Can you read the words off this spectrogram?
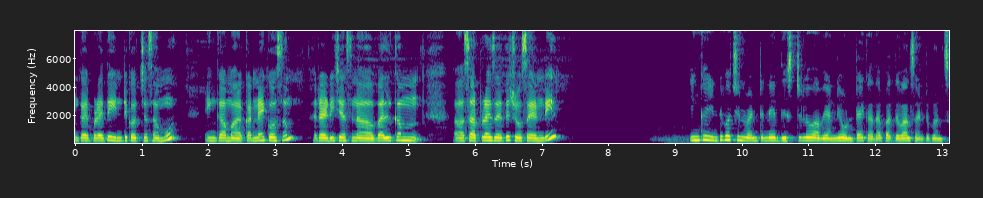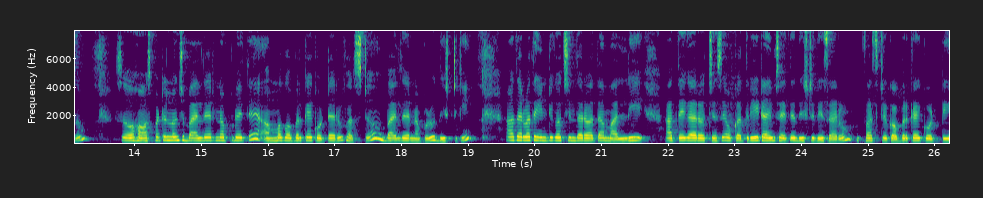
ఇంకా ఇప్పుడైతే ఇంటికి వచ్చేసాము. ఇంకా మా కన్నయ్య కోసం రెడీ చేసిన వెల్కమ్ సర్ప్రైజ్ అయితే చూసేయండి. ఇంకా ఇంటికి వచ్చిన వెంటనే దిష్టులు అవి అన్నీ ఉంటాయి కదా పెద్దవాళ్ళ సెంటిమెంట్స్. సో హాస్పిటల్ నుంచి బయలుదేరినప్పుడు అయితే అమ్మ కొబ్బరికాయ కొట్టారు ఫస్ట్ బయలుదేరినప్పుడు దిష్టికి. ఆ తర్వాత ఇంటికి వచ్చిన తర్వాత మళ్ళీ అత్తయ్య గారు వచ్చేసి ఒక త్రీ టైమ్స్ అయితే దిష్టి తీశారు. ఫస్ట్ కొబ్బరికాయ కొట్టి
